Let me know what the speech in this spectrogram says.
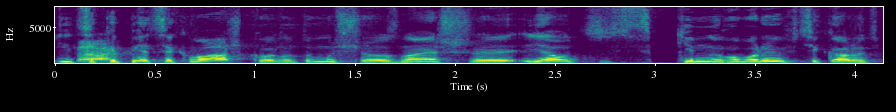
і це капець як важко. Ну тому що знаєш, я от з ким не говорив, всі кажуть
